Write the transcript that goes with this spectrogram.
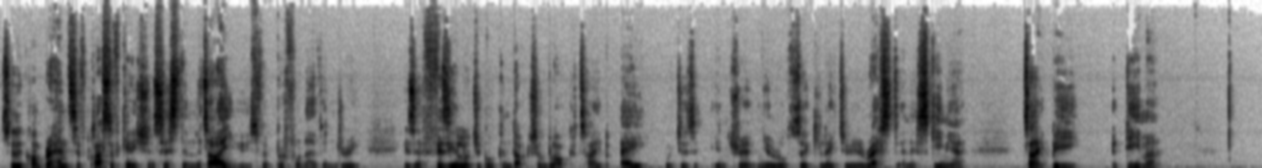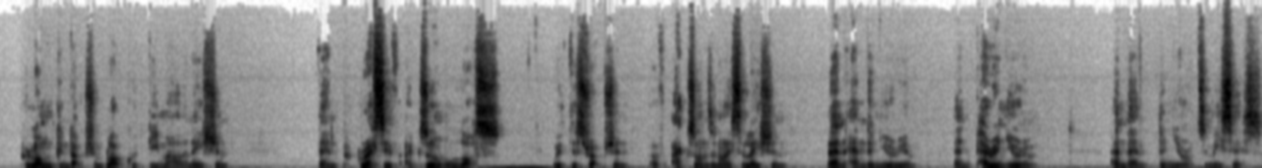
So the comprehensive classification system that I use for peripheral nerve injury is a physiological conduction block type A, which is intraneural circulatory arrest and ischemia, type B, edema, prolonged conduction block with demyelination, then progressive axonal loss with disruption of axons and isolation, then endoneurium, then perineurium, and then the neurotmesis.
